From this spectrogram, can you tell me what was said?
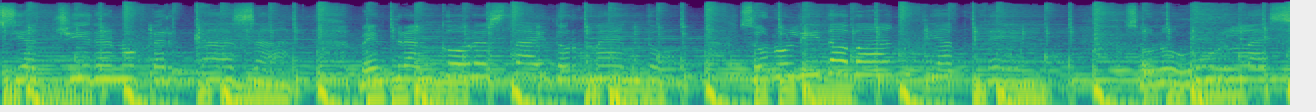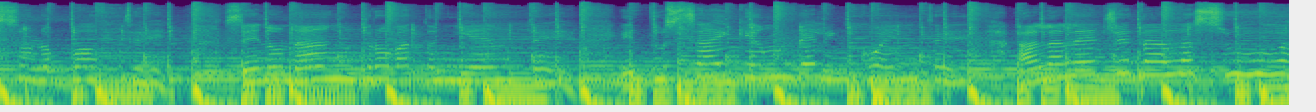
Si aggirano per casa mentre ancora stai dormendo. Sono lì davanti a te. Sono urla e sono botte se non han trovato niente. E tu sai che un delinquente ha la legge dalla sua.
